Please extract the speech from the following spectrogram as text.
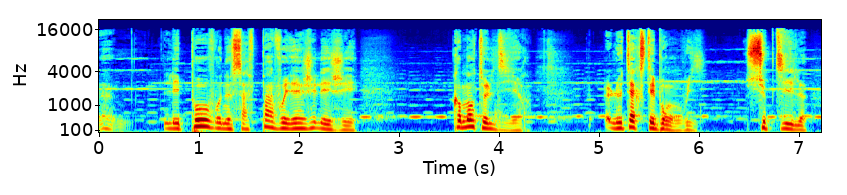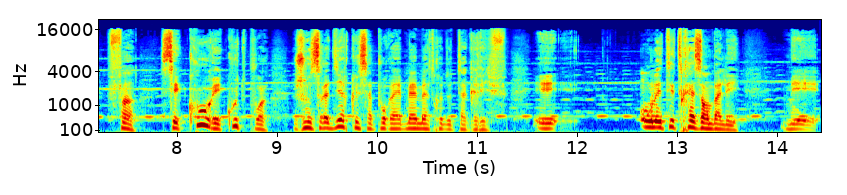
Euh, les pauvres ne savent pas voyager léger. Comment te le dire? Le texte est bon, oui subtil, fin, c'est court et coup de poing. J'oserais dire que ça pourrait même être de ta griffe. Et on était très emballés. Mais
